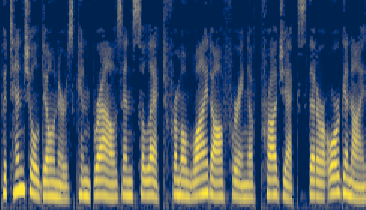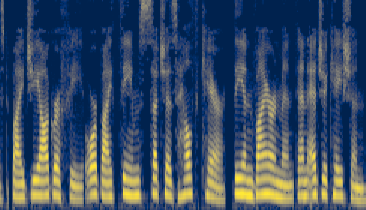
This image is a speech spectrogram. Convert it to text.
Potential donors can browse and select from a wide offering of projects that are organized by geography or by themes such as health care, the environment and education.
